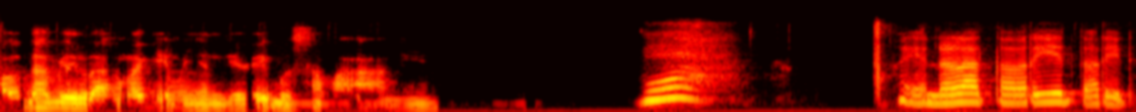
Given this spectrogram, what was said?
awal udah bilang lagi menyendiri bersama angin. Ya. Ya udahlah Torid, Torid.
